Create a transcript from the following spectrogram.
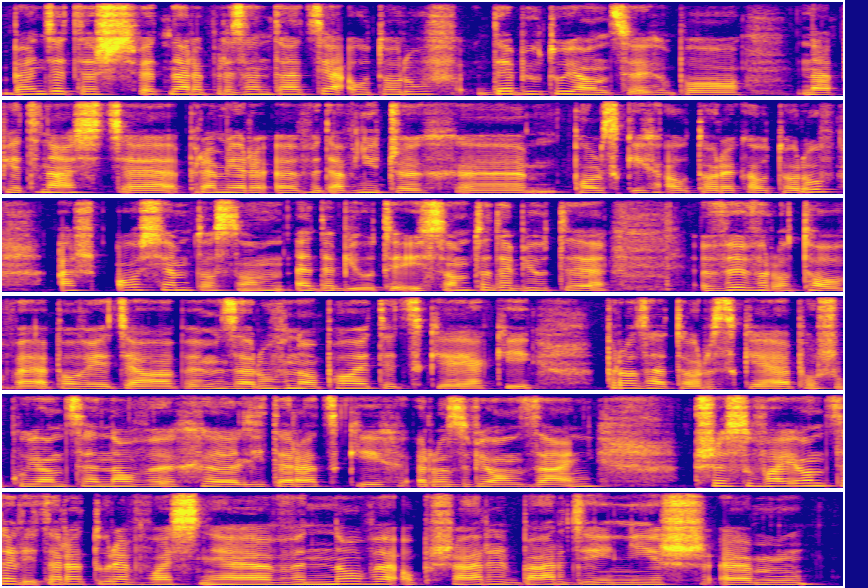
Będzie też świetna reprezentacja autorów debiutujących, bo na 15 premier e, wydawniczych e, polskich autorek, autorów, aż 8 to są debiuty. I są to debiuty wywrotowe, powiedziałabym, zarówno poetyckie, jak i prozatorskie, poszukujące nowych e, literackich rozwiązań, przesuwające literaturę właśnie w nowe obszary bardziej niż... Um,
